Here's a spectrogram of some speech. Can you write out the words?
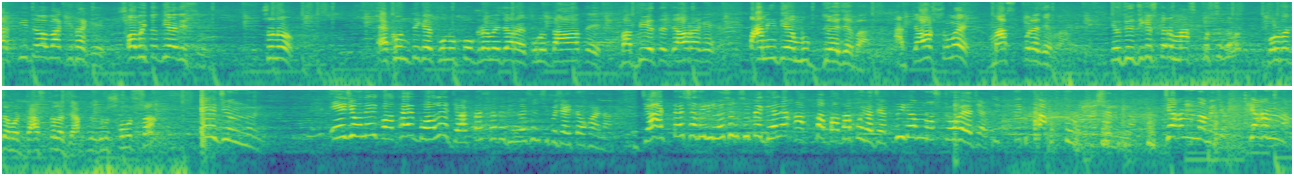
আর কি দেওয়া বাকি থাকে? সবই তো দিয়ে দিছি। শোনো, এখন থেকে কোনো প্রোগ্রামে যাওয়ার কোনো দাওয়াতে বা বিয়েতে যাওয়ার আগে পানি দিয়ে মুখ ধুয়ে যাবা। আর যাওয়ার সময় মাস্ক পরে যাবা। কেউ যদি জিজ্ঞেস করে মাস্ক পরছো কেন? বলব যে, আমার ডাস্ট আছে আপনার কোনো সমস্যা? এই জন্যই এই জন্যই কথায় বলে, যারটার সাথে রিলেশনশিপে যাইতে হয় না। যারটার সাথে রিলেশনশিপে গেলে হাত পা বাধা পড়ে যায় ফ্রিডম নষ্ট হয়ে যায়। তুই থাক তোর রিলেশন জাহান নামে যাবে জাহান নাম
